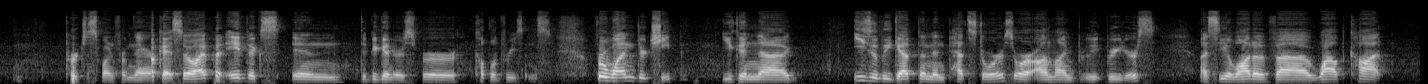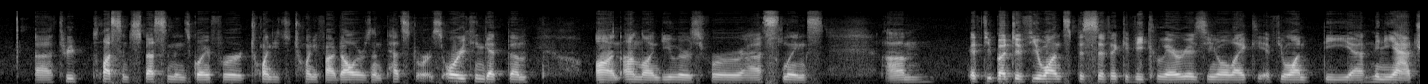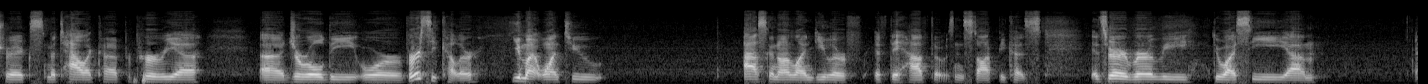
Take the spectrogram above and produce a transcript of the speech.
purchase one from there. Okay, so I put Avix in the beginners for a couple of reasons. For one, they're cheap. You can uh, easily get them in pet stores or online breeders. I see a lot of uh, wild-caught uh, 3 plus inch specimens going for 20 to $25 in pet stores, or you can get them on online dealers for uh, slings. Um, if you, but if you want specific avicularias, you know, like if you want the uh, Minatrix, Metallica, Purpurea, uh, Geroldi, or Versicolor, you might want to ask an online dealer if, if they have those in stock because it's very rarely do I see um,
